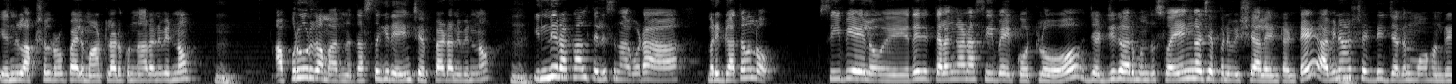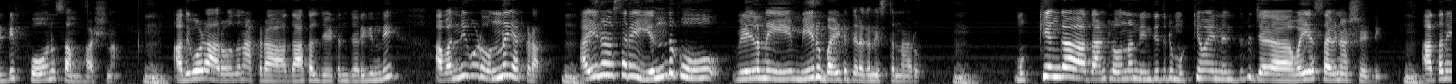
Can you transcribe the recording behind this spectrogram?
ఎన్ని లక్షల రూపాయలు మాట్లాడుకున్నారని విన్నాం. అప్రూవ్గా మారిన దస్తగిరి ఏం చెప్పాడని విన్నాం. ఇన్ని రకాలు తెలిసినా కూడా మరి గతంలో సిబిఐలో ఏదైతే తెలంగాణ సిబిఐ కోర్టులో జడ్జి గారి ముందు స్వయంగా చెప్పిన విషయాలు ఏంటంటే అవినాష్ రెడ్డి జగన్మోహన్ రెడ్డి ఫోన్ సంభాషణ. అది కూడా ఆ రోజున అక్కడ దాఖలు చేయడం జరిగింది. అవన్నీ కూడా ఉన్నాయి అక్కడ. అయినా సరే ఎందుకు వీళ్ళని మీరు బయట తిరగనిస్తున్నారు? ముఖ్యంగా దాంట్లో ఉన్న నిందితుడు ముఖ్యమైన నిందితుడు వైఎస్ అవినాష్ రెడ్డి. అతని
